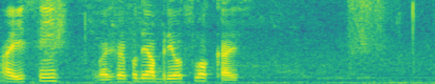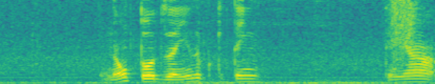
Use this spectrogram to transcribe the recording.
Aí sim, agora a gente vai poder abrir outros locais. Não todos ainda, porque tem tem a,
